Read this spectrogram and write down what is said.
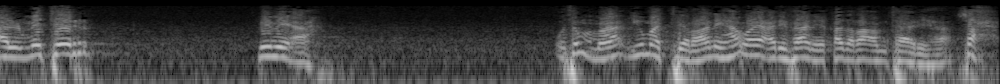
المتر بمئة. ثم يمترانها ويعرفان قدر أمتارها صح.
